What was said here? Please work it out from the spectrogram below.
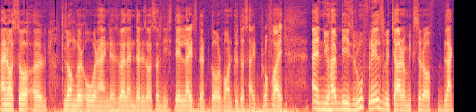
and also a longer overhang as well. And there is also these tail lights that curve onto the side profile and you have these roof rails which are a mixture of black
